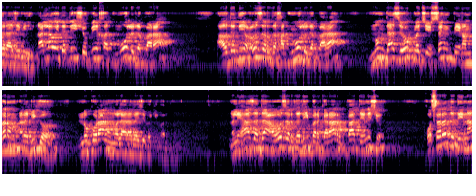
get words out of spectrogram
سره عجمي دی نو الله وي د دې شوبې ختمول لپاره او د دې عذر د ختمولو لپاره مونږ داسې وکړو چې څنګه پیغمبرم عربي کو نو قران هم ولا عربي ژبه کې ورته نو لہذا دا عذر د دې برقرار پاتې نشو خو سره د دینا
